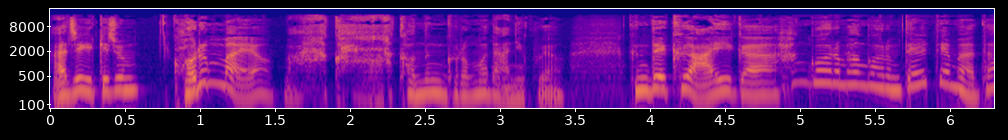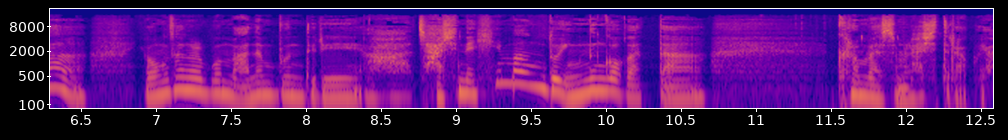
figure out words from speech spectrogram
아직 이렇게 좀 걸음마예요. 막, 막 걷는 그런 건 아니고요. 근데 그 아이가 한 걸음 한 걸음 뗄 때마다 영상을 본 많은 분들이 아, 자신의 희망도 있는 것 같다. 그런 말씀을 하시더라고요.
